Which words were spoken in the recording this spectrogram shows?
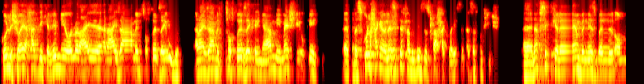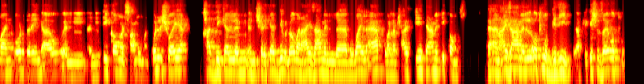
كل شوية حد يكلمني يقول له أنا عايز أنا عايز أعمل software زي اوبر أنا عايز اعمل software زي كريم. يا عمي ماشي okay. بس كل حاجة لازم تفهم ال business بتاعها كويس للأسف ما فيش نفس الكلام بالنسبة لل online ordering أو ال e-commerce عموما. كل شوية حد يكلم الشركات دي يقول لهم أنا عايز أعمل mobile app ولا مش عارف إيه تعمل e-commerce أنا عايز أعمل أطلب جديد application زي أطلب.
